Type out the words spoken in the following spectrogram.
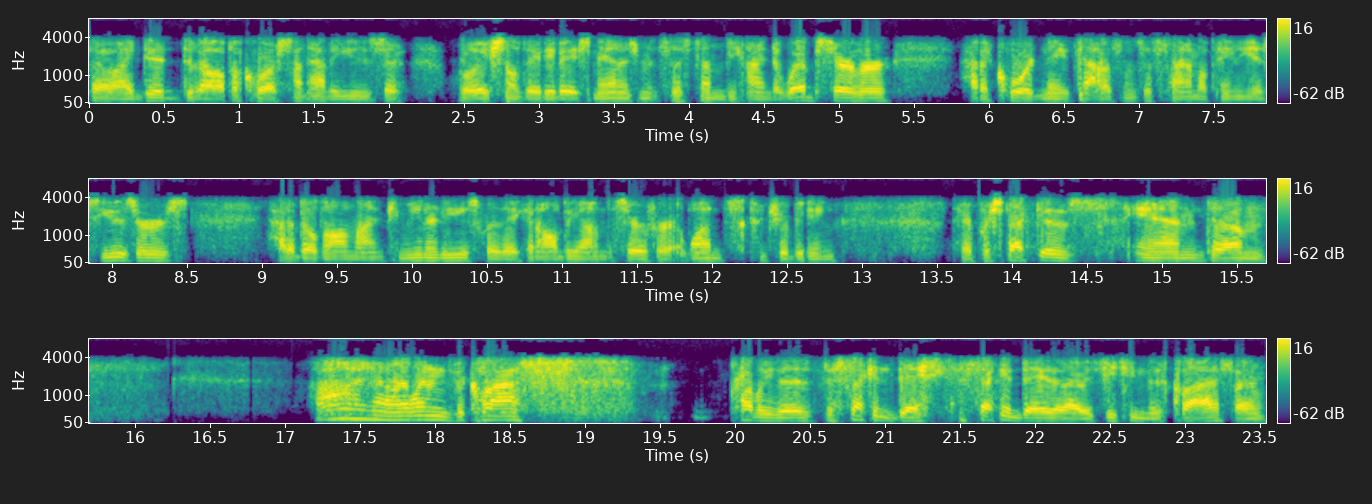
So I did develop a course on how to use a relational database management system behind a web server, how to coordinate thousands of simultaneous users, how to build online communities where they can all be on the server at once, contributing their perspectives. And um, I know I went into the class probably the, the second day the second day that I was teaching this class. I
